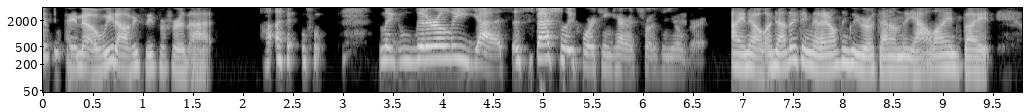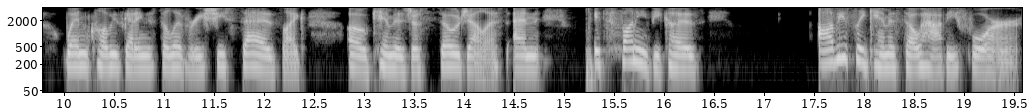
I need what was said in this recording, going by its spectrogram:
I know. We'd obviously prefer that. like, literally, yes, especially 14 carats frozen yogurt. I know. Another thing that I don't think we wrote down on the outline, but when Khloé's getting this delivery, she says, like, oh, Kim is just so jealous. And it's funny because obviously Kim is so happy for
